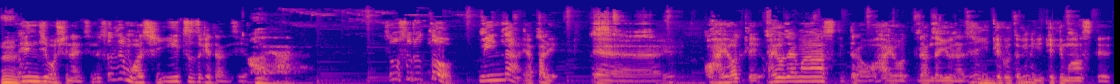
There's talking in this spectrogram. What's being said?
返事もしないんですね。それでも私言い続けたんですよ。はいはそうすると、みんな、やっぱり、えー、おはようって、おはようございますって言ったら、おはようってだんだん言うなって、行ってくるときに行ってきますって、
